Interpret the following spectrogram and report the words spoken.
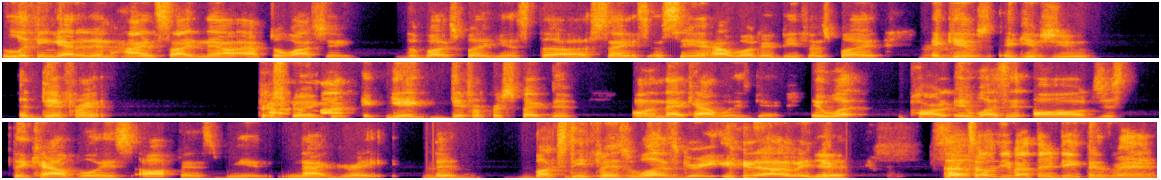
Looking at it in hindsight now, after watching the Bucks play against the uh, Saints and seeing how well their defense played, it mhm. gives it gives you a different kind of perspective. yeah, different perspective on that Cowboys game. It was part. It wasn't all just the Cowboys offense being not great. The Mhm. Bucks defense was great. You know what I mean? Yeah, So I told you about their defense, man.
